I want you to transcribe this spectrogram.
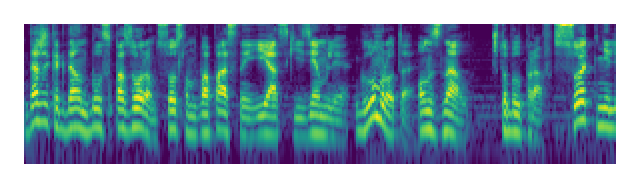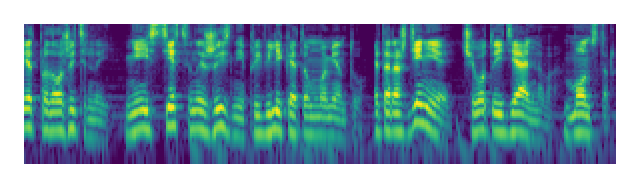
Даже когда он был с позором сослан в опасные и адские земли Глумрота, он знал, что был прав. Сотни лет продолжительной, неестественной жизни привели к этому моменту. Это рождение чего-то идеального. Монстр.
